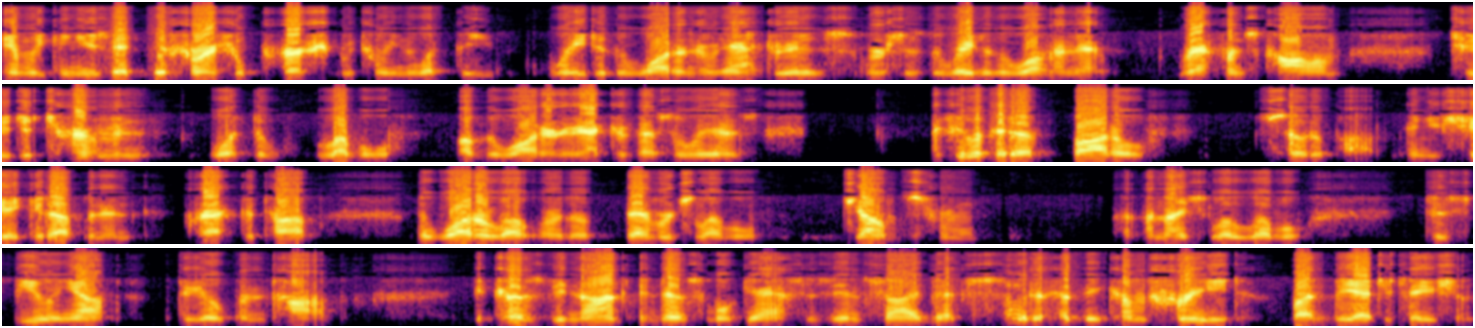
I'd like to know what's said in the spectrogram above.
And we can use that differential pressure between what the weight of the water in the reactor is versus the weight of the water in that reference column to determine what the level of the water in a reactor vessel is. If you look at a bottle of soda pop and you shake it up and then crack the top, the water level or the beverage level jumps from a nice low level to spewing out the open top because the non-condensable gases inside that soda have become freed by the agitation.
